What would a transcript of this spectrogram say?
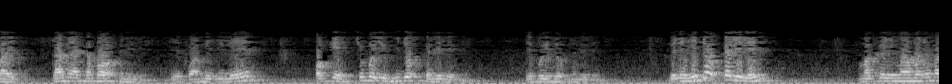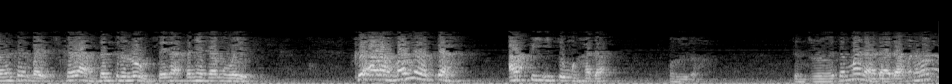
Baik. Kami akan bawa ke lilin dia pun ambil lilin Okey, cuba you hidup lilin ni. Dia pun hidup lilin. Bila hidup lilin, maka Imam Abu Hanifah kata, "Baik, sekarang tentera Rom, saya nak tanya kamu balik. Ke arah manakah api itu menghadap?" Oh, sudah. Tentera kata, "Mana ada ada mana-mana?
